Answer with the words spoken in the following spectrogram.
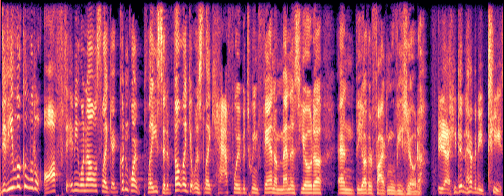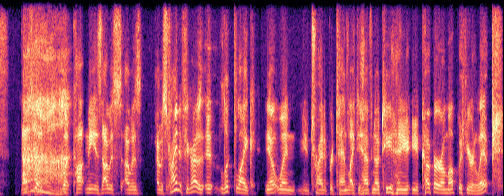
did he look a little off to anyone else? Like I couldn't quite place it. It felt like it was like halfway between Phantom Menace Yoda and the other five movies Yoda. Yeah, he didn't have any teeth. That's Ah. what what caught me is I was I was I was trying to figure out. It looked like you know when you try to pretend like you have no teeth and you, you cover them up with your lips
